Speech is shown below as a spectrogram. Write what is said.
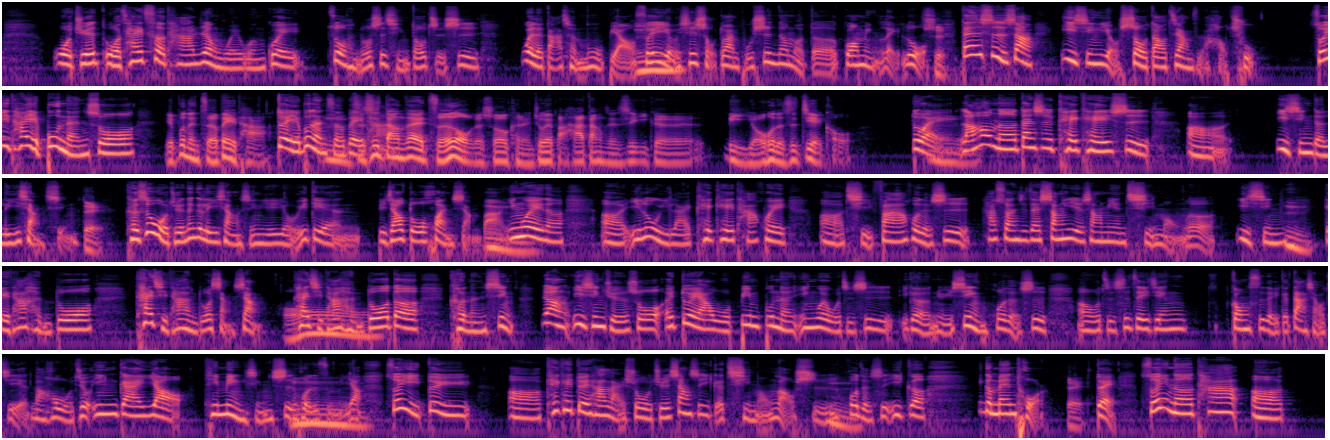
我觉得我猜测他认为文贵做很多事情都只是。为了达成目标，所以有一些手段不是那么的光明磊落。是，但是事实上，艺兴有受到这样子的好处，所以他也不能说，也不能责备他。对，也不能责备他。只是当在择偶的时候，可能就会把他当成是一个理由或者是借口。对，嗯、然后呢？但是 KK 是呃一心的理想型。对。可是我觉得那个理想型也有一点比较多幻想吧，嗯、因为呢，呃，一路以来，KK 他会呃启发，或者是他算是在商业上面启蒙了艺兴，嗯，给他很多，开启他很多想象，哦，开启他很多的可能性，让艺兴觉得说，哎，对啊，我并不能因为我只是一个女性，或者是呃，我只是这间公司的一个大小姐，然后我就应该要。听命行事或者怎么样，嗯、所以对于呃 KK 对他来说，我觉得像是一个启蒙老师、嗯、或者是一个一个 mentor。对对，所以呢，他呃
